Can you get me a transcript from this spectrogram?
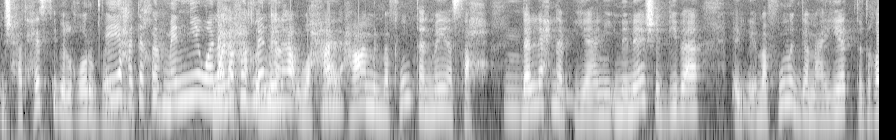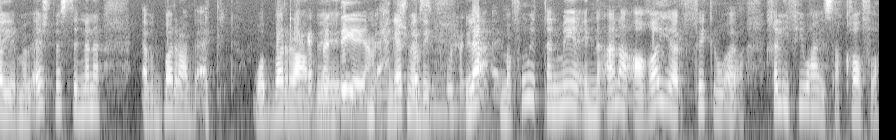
مش هتحسي بالغربة هي. هتاخد مني وأنا, وأنا هاخد هاخد منها. وهعمل مفهوم تنمية صح. ده اللي إحنا يعني نناشد بيه بقى مفهوم الجمعيات تتغير. ما بقاش بس إن أنا أتبرع بأكل. واتبرع حاجات مادية يعني، حاجات مادية. حاجات لا مادية. مفهوم التنمية إن أنا أغير فكر واخلي فيه وعي ثقافة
